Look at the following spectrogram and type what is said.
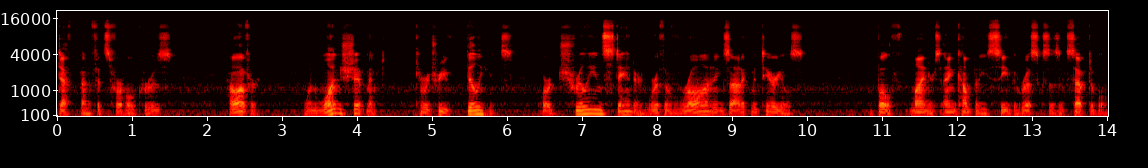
death benefits for whole crews. However, when one shipment can retrieve billions or trillions standard worth of raw and exotic materials, both miners and companies see the risks as acceptable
